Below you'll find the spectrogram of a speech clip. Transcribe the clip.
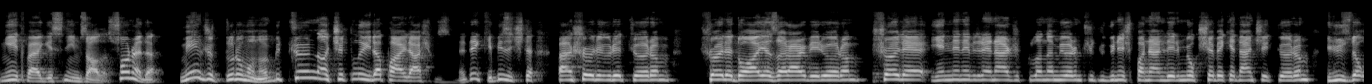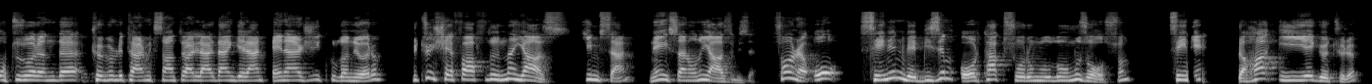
niyet belgesini imzala. Sonra da mevcut durumunu bütün açıklığıyla paylaş bizimle. De ki biz işte ben şöyle üretiyorum, şöyle doğaya zarar veriyorum, şöyle yenilenebilir enerji kullanamıyorum çünkü güneş panellerim yok, şebekeden çekiyorum. %30 oranında kömürlü termik santrallerden gelen enerjiyi kullanıyorum. Bütün şeffaflığına yaz. Kimsen, neysen onu yaz bize. Sonra o senin ve bizim ortak sorumluluğumuz olsun. Seni daha iyiye götürüp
